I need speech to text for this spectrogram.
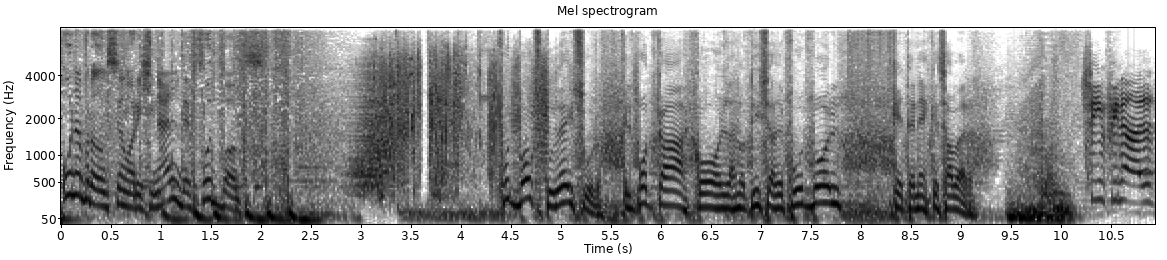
Una producción original de Footbox. Footbox Today Sur, el podcast con las noticias de fútbol que tenés que saber. Sin final.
